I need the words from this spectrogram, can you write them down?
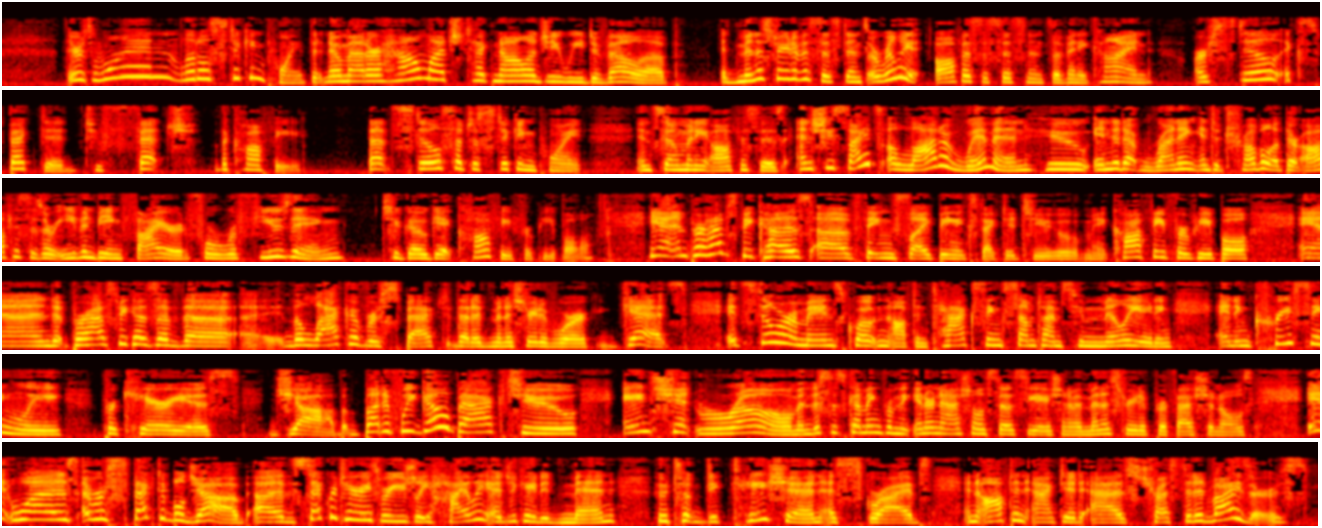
there's one little sticking point that no matter how much technology we develop, administrative assistants or really office assistants of any kind are still expected to fetch the coffee. That's still such a sticking point in so many offices. And she cites a lot of women who ended up running into trouble at their offices or even being fired for refusing to go get coffee for people. Yeah, and perhaps because of things like being expected to make coffee for people, and perhaps because of the uh, the lack of respect that administrative work gets, it still remains quote and often taxing, sometimes humiliating, and increasingly precarious job. But if we go back to ancient Rome, and this is coming from the International Association of Administrative Professionals, it was a respectable job. Uh, secretaries were usually highly educated men who took dictation as scribes and often acted as trusted advisors.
